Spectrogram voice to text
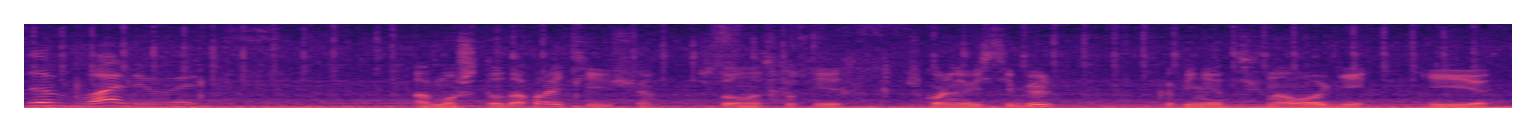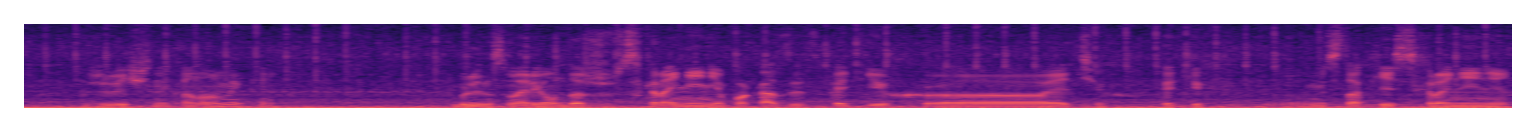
сваливать. А может туда пройти еще? Что у нас тут есть? Школьный вестибюль, кабинет технологий и жилищной экономики. Блин, смотри, он даже сохранение показывает, в каких э, этих, в каких местах есть сохранение.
